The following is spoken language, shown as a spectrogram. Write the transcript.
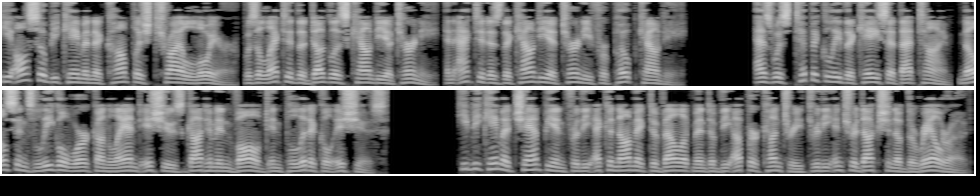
He also became an accomplished trial lawyer, was elected the Douglas County Attorney, and acted as the county attorney for Pope County. As was typically the case at that time, Nelson's legal work on land issues got him involved in political issues. He became a champion for the economic development of the Upper Country through the introduction of the railroad.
